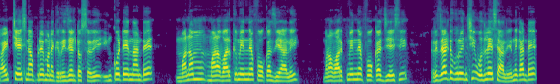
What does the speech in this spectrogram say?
ఫైట్ చేసినప్పుడే మనకి రిజల్ట్ వస్తుంది. ఇంకోటి ఏంటంటే మనం మన వర్క్ మీదనే ఫోకస్ చేయాలి. మన వర్క్ మీదనే ఫోకస్ చేసి రిజల్ట్ గురించి వదిలేసేయాలి. ఎందుకంటే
